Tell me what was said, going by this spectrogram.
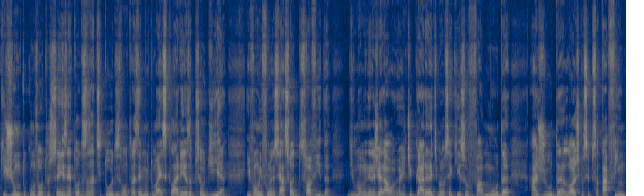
que junto com os outros seis, né, todas essas atitudes vão trazer muito mais clareza para o seu dia e vão influenciar a sua, sua vida de uma maneira geral. A gente garante para você que isso muda, ajuda. Lógico, você precisa estar tá afim,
